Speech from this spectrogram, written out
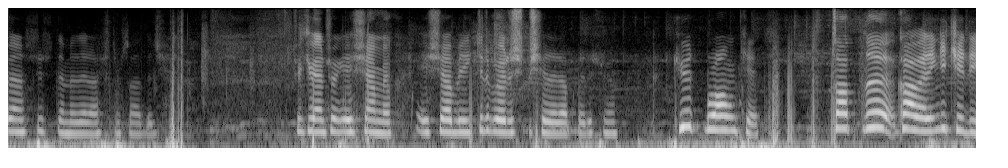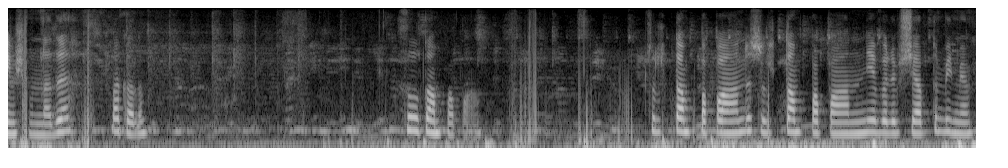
Ben süslemeleri açtım sadece. Çünkü benim çok eşyam yok. Eşya biriktirip öyle bir şeyler yapmayı düşünüyorum. Cute Brown Cat. Tatlı kahverengi kediymiş bunun adı. Bakalım. Sultan Papağan. Sultan Papağan'dı Sultan Papağan. Niye böyle bir şey yaptım bilmiyorum.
